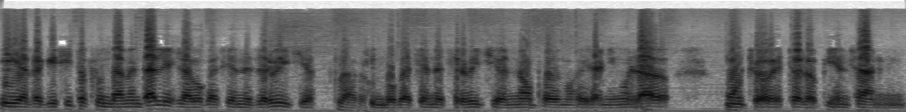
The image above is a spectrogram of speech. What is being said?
Y el requisito fundamental es la vocación de servicio. Claro. Sin vocación de servicio no podemos ir a ningún lado. Muchos esto lo piensan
